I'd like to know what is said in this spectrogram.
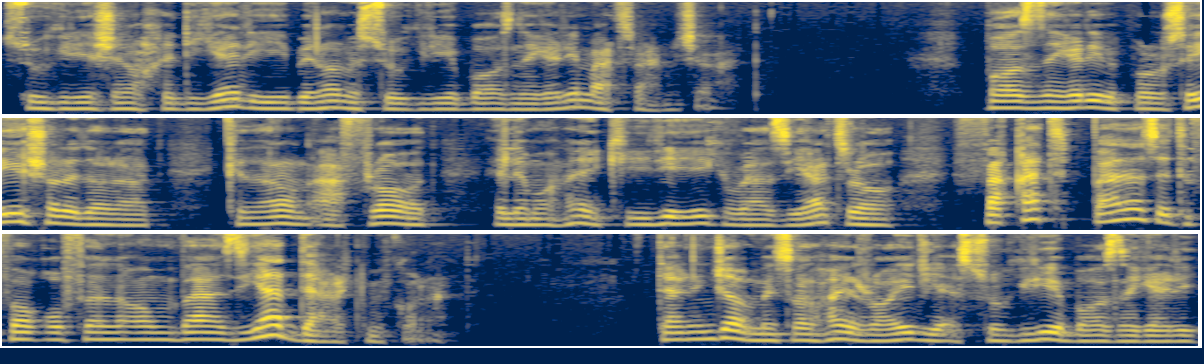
سوگیری شناخت دیگری به نام سوگیری بازنگری مطرح می شود. بازنگری به پروسه اشاره دارد که در آن افراد های کلیدی یک وضعیت را فقط بعد از اتفاق افتادن آن وضعیت درک می کنند. در اینجا مثال های رایجی از سوگیری بازنگری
